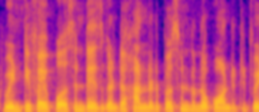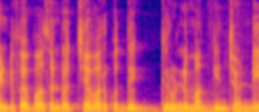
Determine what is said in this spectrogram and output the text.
ట్వంటీ ఫైవ్ పర్సెంటేజ్ అంటే హండ్రెడ్ పర్సెంట్ ఉన్న క్వాంటిటీ ట్వంటీ ఫైవ్ పర్సెంట్ వచ్చే వరకు దగ్గరుండి మగ్గించండి.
